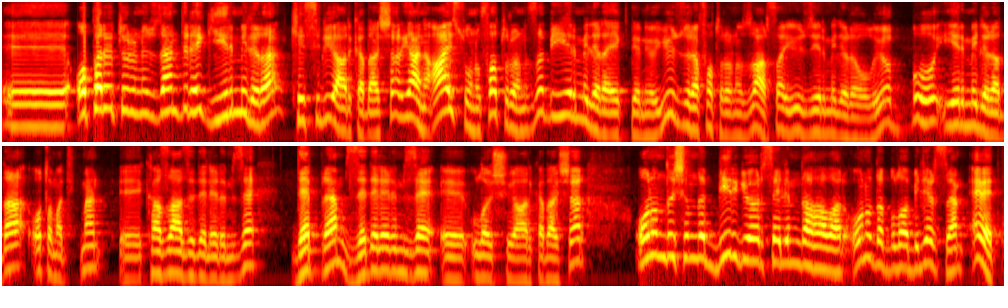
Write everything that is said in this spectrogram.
Ee, operatörünüzden direkt 20 lira kesiliyor arkadaşlar. Yani ay sonu faturanıza bir 20 lira ekleniyor. 100 lira faturanız varsa 120 lira oluyor. Bu 20 lira da otomatikman e, kazazedelerimize deprem zedelerimize e, ulaşıyor arkadaşlar. Onun dışında bir görselim daha var. Onu da bulabilirsem. Evet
